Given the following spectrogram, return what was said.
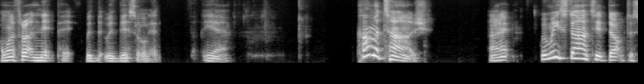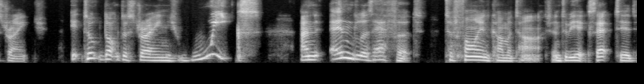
I want to throw out a nitpick with with this sort of, yeah. Kamar-Taj, right? when we started Doctor Strange, it took Doctor Strange weeks and endless effort to find Kamar-Taj and to be accepted,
